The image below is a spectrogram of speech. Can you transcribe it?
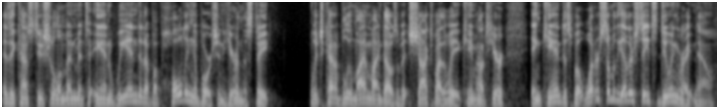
as a constitutional amendment, and we ended up upholding abortion here in the state, which kind of blew my mind. I was a bit shocked by the way it came out here in Kansas. But what are some of the other states doing right now?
